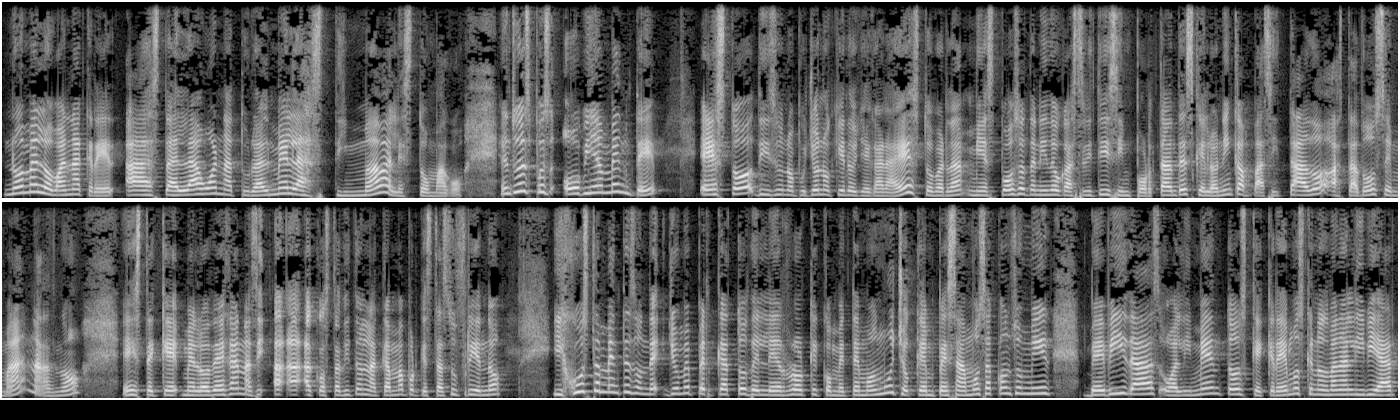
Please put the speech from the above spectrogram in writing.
no me lo van a creer, hasta el agua natural me lastimaba el estómago. Entonces, pues obviamente esto dice uno, pues yo no quiero llegar a esto, ¿verdad? Mi esposo ha tenido gastritis importantes que lo han incapacitado hasta dos semanas, ¿no? Este, que me lo dejan así acostadito en la cama porque está sufriendo. Y justamente es donde yo me percato del error que cometemos mucho, que empezamos a consumir bebidas o alimentos que creemos que nos van a aliviar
